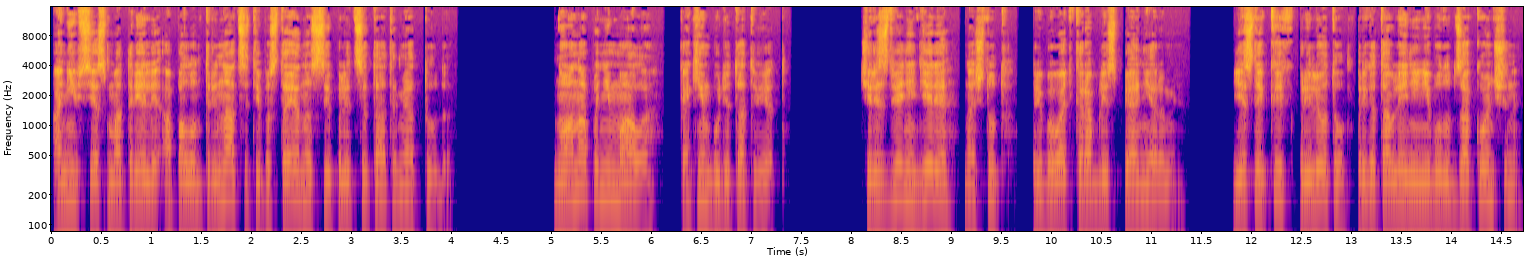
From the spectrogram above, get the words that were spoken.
Они все смотрели «Аполлон-13» и постоянно сыпали цитатами оттуда. Но она понимала, каким будет ответ. Через две недели начнут прибывать корабли с пионерами. Если к их прилету приготовления не будут закончены,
